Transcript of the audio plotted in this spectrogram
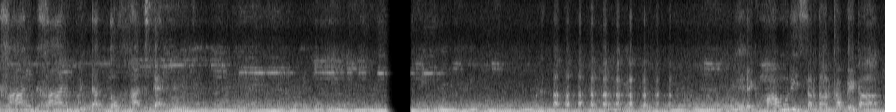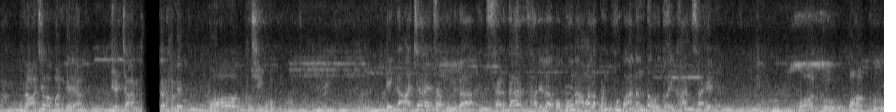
खान खान म्हणतात तो हाच काय एक मामूली सरदार का बेटा राजा बन गया। ये जानकर हमें बहुत खुशी होगी। एक आचार्याचा मुलगा सरदार झालेला बघून आम्हाला पण खूप आनंद होतोय खान साहेब. बहुत खूब बहुत खूब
